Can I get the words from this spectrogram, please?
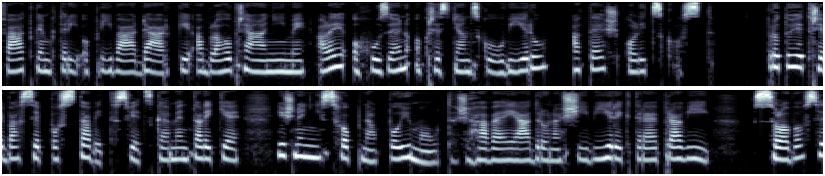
svátkem, který oplývá dárky a blahopřáními, ale je ochuzen o křesťanskou víru a též o lidskost. Proto je třeba se postavit světské mentalitě, jež není schopna pojmout žhavé jádro naší víry, které praví, slovo se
